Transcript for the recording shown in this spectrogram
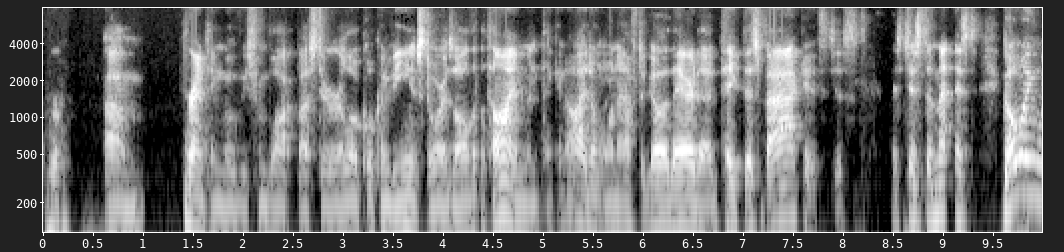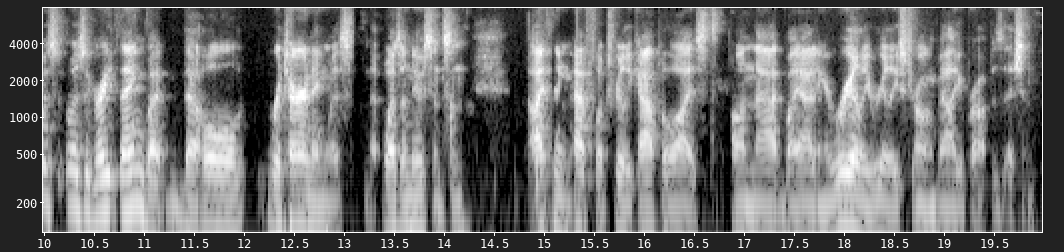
re- um, renting movies from Blockbuster or local convenience stores all the time, and thinking, "Oh, I don't want to have to go there to take this back." It's just, it's just a, me- it's going was was a great thing, but the whole returning was was a nuisance, and I think Netflix really capitalized on that by adding a really really strong value proposition.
